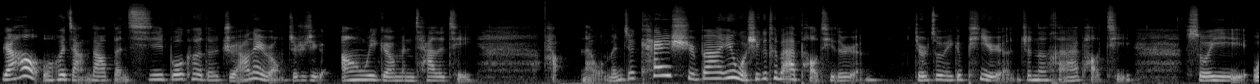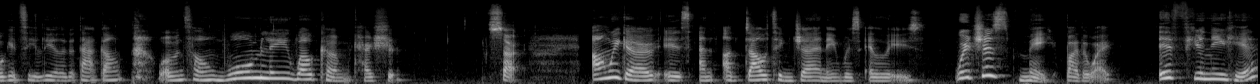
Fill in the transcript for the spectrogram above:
然后我会讲到本期播客的主要内容，就是这个 on we go mentality。好，那我们就开始吧。因为我是一个特别爱跑题的人，就是作为一个 P 人，真的很爱跑题，所以我给自己列了个大纲。我们从 warmly welcome 开始。So, on we go is an adulting journey with Eloise, which is me, by the way. If you're new here,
